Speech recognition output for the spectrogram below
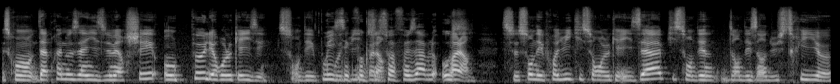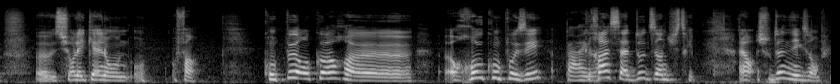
parce que d'après nos analyses de marché, on peut les relocaliser. Ce sont des oui, c'est faut que ce soit faisable aussi. Voilà. Ce sont des produits qui sont relocalisables, qui sont dans des industries euh, euh, sur lesquelles on, enfin, qu'on peut encore recomposer grâce à d'autres industries. Alors, je vous donne un exemple.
